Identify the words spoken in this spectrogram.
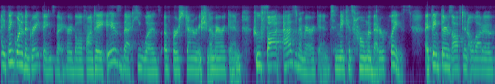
I think one of the great things about Harry Belafonte is that he was a first generation American who fought as an American to make his home a better place. I think there's often a lot of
